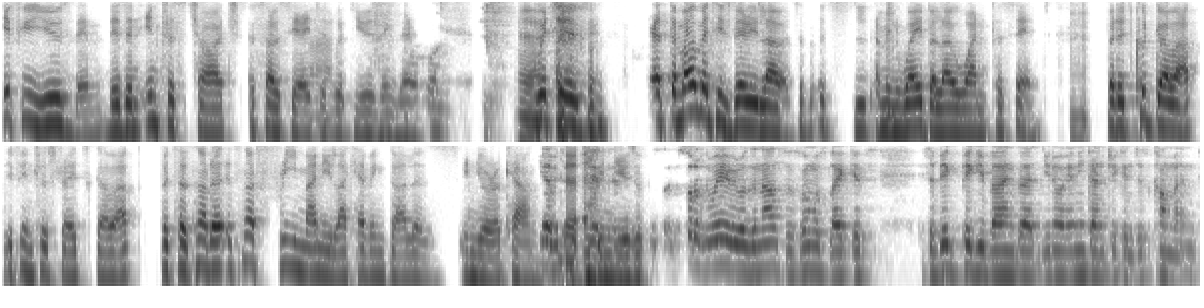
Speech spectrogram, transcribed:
if you use them, there's an interest charge associated Ah. with using them, Yeah. which is at the moment is very low. It's it's I mean way below one Mhm. but it could go up if interest rates go up. But so it's not a it's not free money like having dollars in your account. Yeah, because Yeah. the- You can the- it. sort of the way it was announced it's almost like it's it's a big piggy bank that you know any country can just come and,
